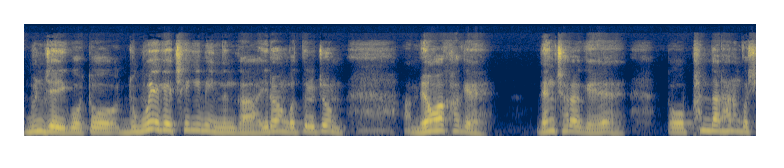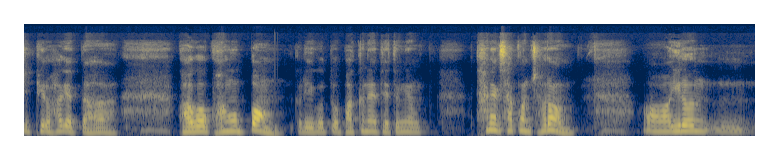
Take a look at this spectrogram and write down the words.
문제이고 또 누구에게 책임이 있는가 이러한 것들을 좀 명확하게, 냉철하게 또 판단하는 것이 필요하겠다. 과거 광우뻥 그리고 또 박근혜 대통령 탄핵 사건처럼 어, 이런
